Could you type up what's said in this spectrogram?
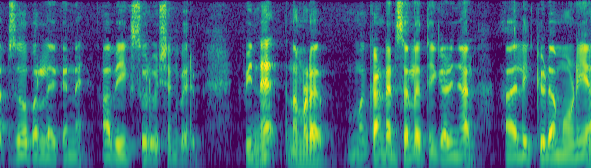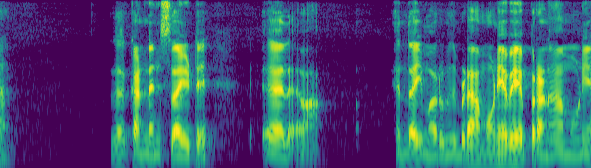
അബ്സോർബറിലേക്ക് തന്നെ ആ വീക്ക് സൊല്യൂഷൻ വരും. പിന്നെ നമ്മുടെ കണ്ടൻസറിൽ എത്തിക്കഴിഞ്ഞാൽ ലിക്വിഡ് അമോണിയ കണ്ടൻസ് ആയിട്ട് എന്തായി മാറും? ഇവിടെ അമോണിയ വേപ്പറാണ് അമോണിയ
